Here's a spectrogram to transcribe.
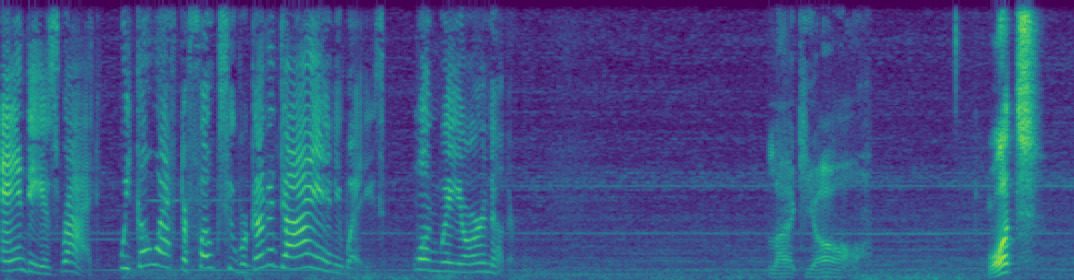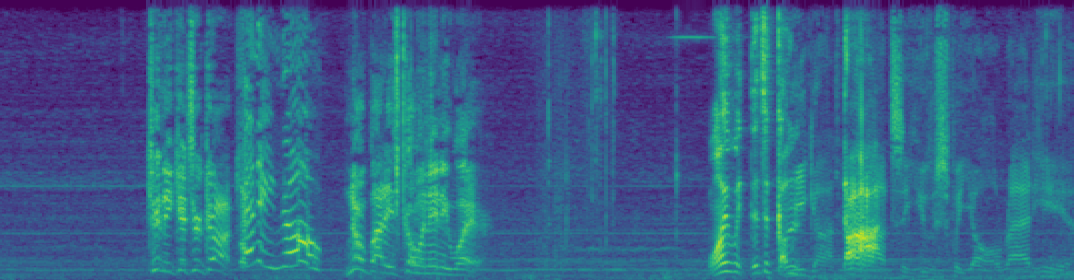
Andy is right. We go after folks who were gonna die anyways, one way or another. Like y'all. What? Kenny, get your gun! Kenny, no! Nobody's going anywhere. Why would there's a gun? We got Ah! lots of use for y'all right here.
